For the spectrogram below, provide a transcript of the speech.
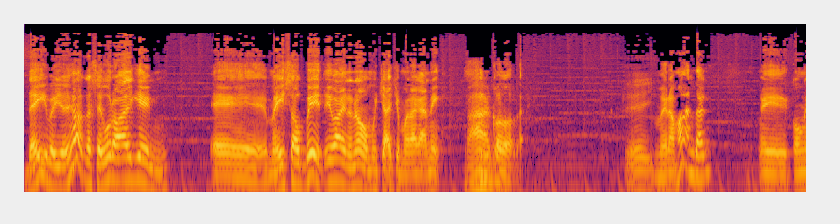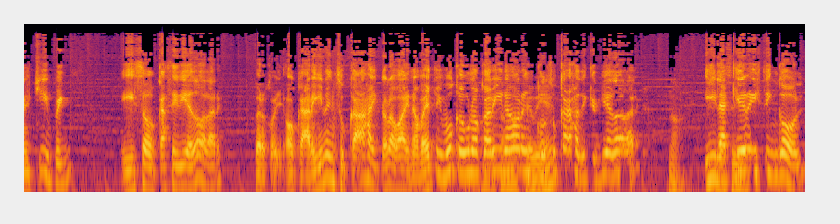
de eBay. Yo dije, ah, de seguro alguien eh, me hizo un bit y vaina. No, muchacho, me la gané. Bárbaro. 5 dólares Sí. me la mandan eh, con el shipping, hizo casi 10 dólares. Pero coño, Ocarina en su caja y toda la vaina. Vete y busca una Ocarina no, ahora con bien. su caja de que 10 dólares. No. Y la sí. quiere Gold.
